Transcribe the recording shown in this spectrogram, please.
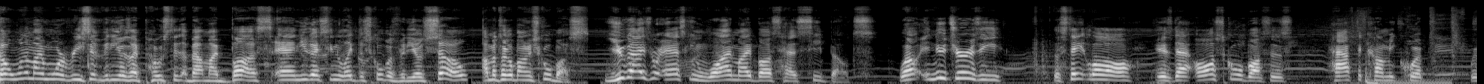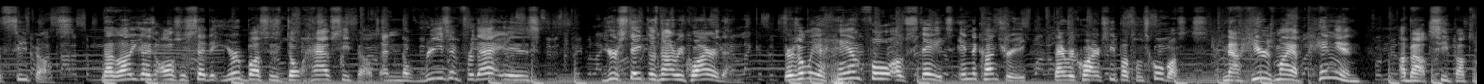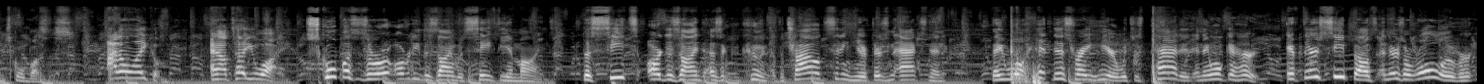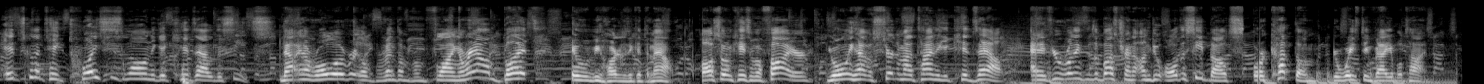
So one of my more recent videos I posted about my bus, and you guys seem to like the school bus videos, so I'm gonna talk about my school bus. You guys were asking why my bus has seatbelts. Well, in New Jersey, the state law is that all school buses have to come equipped with seatbelts. Now, a lot of you guys also said that your buses don't have seatbelts, and the reason for that is your state does not require them. There's only a handful of states in the country that require seatbelts on school buses. Now, here's my opinion about seatbelts on school buses. I don't like them, and I'll tell you why. School buses are already designed with safety in mind. The seats are designed as a cocoon. If a child's sitting here, if there's an accident, they will hit this right here, which is padded, and they won't get hurt. If there's seatbelts and there's a rollover, it's going to take twice as long to get kids out of the seats. Now, in a rollover, it'll prevent them from flying around, but it would be harder to get them out. Also, in case of a fire, you only have a certain amount of time to get kids out. And if you're running through the bus trying to undo all the seatbelts or cut them, you're wasting valuable time.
